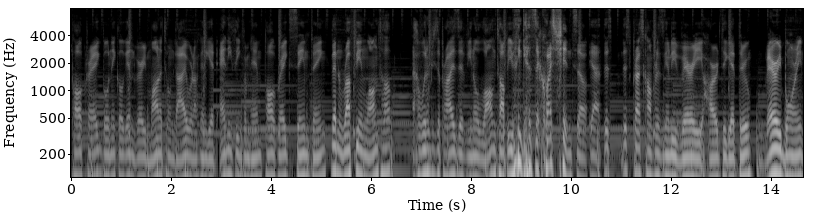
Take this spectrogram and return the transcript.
Paul Craig. Bo Nickal, again, very monotone guy. We're not gonna get anything from him. Paul Craig, same thing. Then Ruffy and Llontop. I wouldn't be surprised if you know Llontop even gets a question. So yeah, this this press conference is gonna be very hard to get through, very boring.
